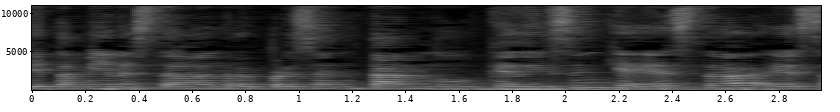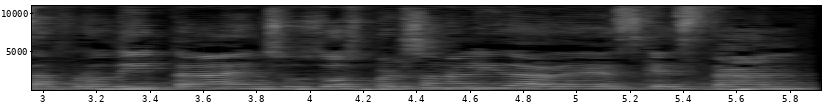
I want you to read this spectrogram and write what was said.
que también estaban representando, que dicen que esta es Afrodita en sus dos personalidades que están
